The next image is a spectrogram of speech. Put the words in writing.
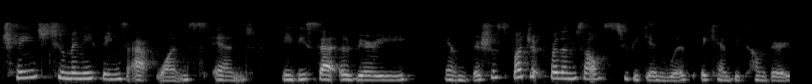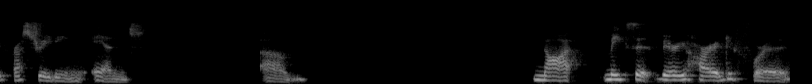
change too many things at once and maybe set a very ambitious budget for themselves to begin with, it can become very frustrating and um, not makes it very hard for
